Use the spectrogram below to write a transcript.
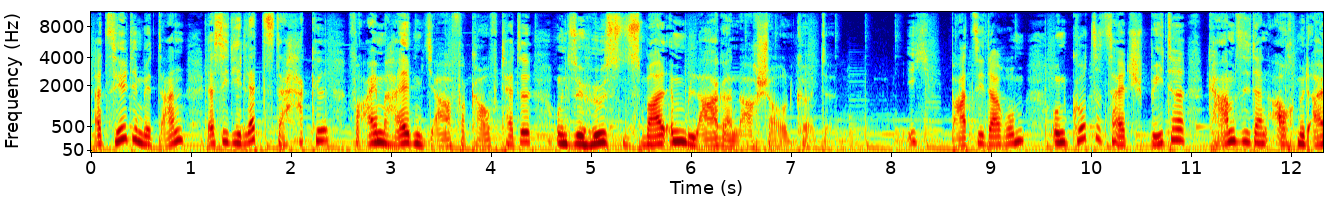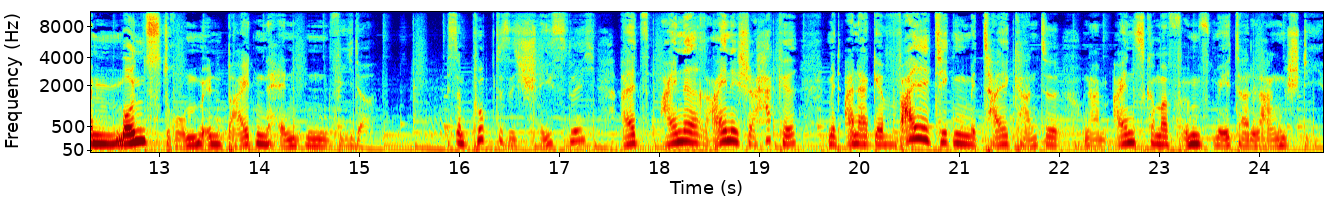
erzählte mir dann, dass sie die letzte Hacke vor einem halben Jahr verkauft hätte und sie höchstens mal im Lager nachschauen könnte. Ich bat sie darum und kurze Zeit später kam sie dann auch mit einem Monstrum in beiden Händen wieder. Es entpuppte sich schließlich als eine rheinische Hacke mit einer gewaltigen Metallkante und einem 1,5 Meter langen Stiel.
